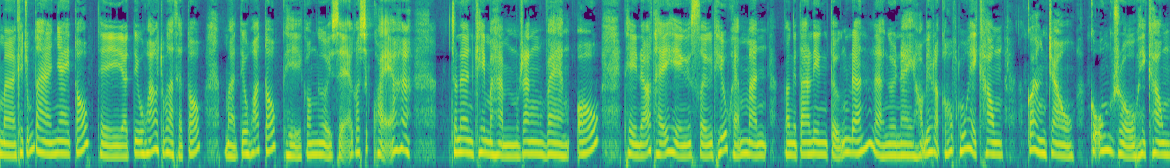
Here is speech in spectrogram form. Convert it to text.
mà khi chúng ta nhai tốt thì à, tiêu hóa của chúng ta sẽ tốt. Mà tiêu hóa tốt thì con người sẽ có sức khỏe ha. Cho nên khi mà hàm răng vàng ố thì nó thể hiện sự thiếu khỏe mạnh và người ta liên tưởng đến là người này họ biết là có hút thuốc hay không có ăn trầu, có uống rượu hay không,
